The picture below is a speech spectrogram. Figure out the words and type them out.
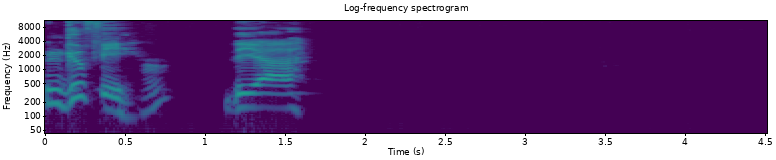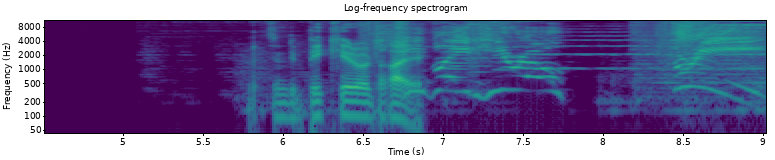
and Goofy. The, uh, Das sind die Big Hero 3. Keyblade Hero 3!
